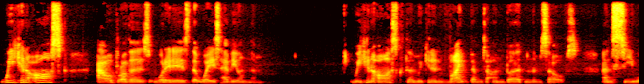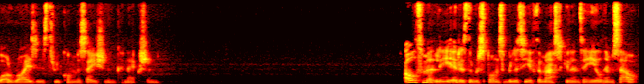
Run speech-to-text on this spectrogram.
We can ask our brothers what it is that weighs heavy on them. We can ask them we can invite them to unburden themselves and see what arises through conversation and connection. Ultimately, it is the responsibility of the masculine to heal himself.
